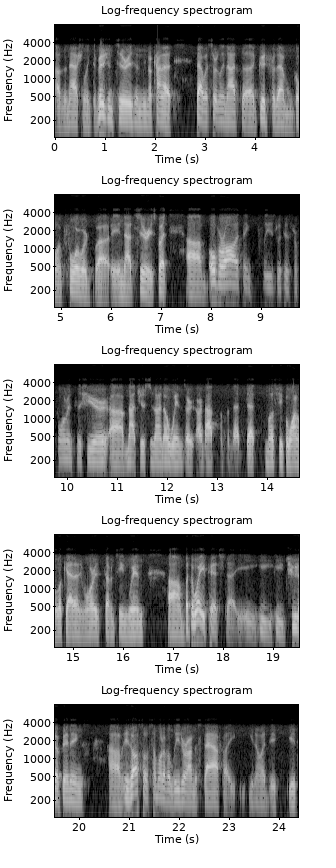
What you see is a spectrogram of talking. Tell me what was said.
of the National League Division Series. And, you know, kind of that was certainly not uh, good for them going forward uh, in that series. But um, overall, I think pleased with his performance this year. Uh, not just, and I know wins are, are not something that, that most people want to look at anymore. He's 17 wins. Um, but the way he pitched, uh, he, he, he chewed up innings. Um, he's also somewhat of a leader on the staff. I, you know, it, it, it's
